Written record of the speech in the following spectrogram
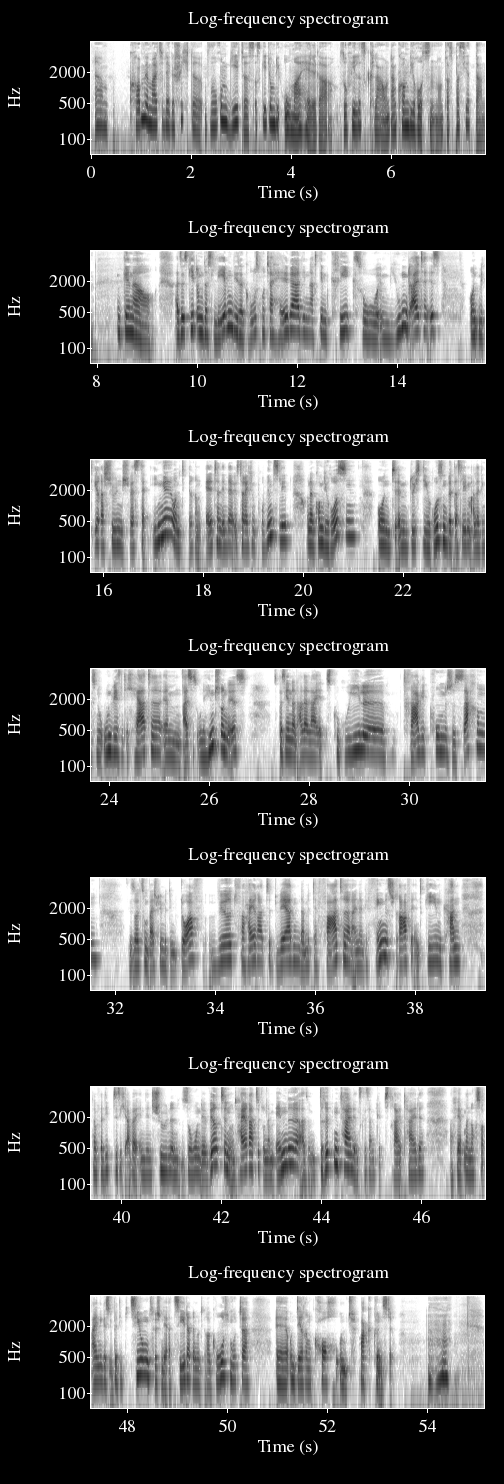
Ähm, kommen wir mal zu der Geschichte. Worum geht es? Es geht um die Oma Helga. So viel ist klar. Und dann kommen die Russen. Und was passiert dann? Genau. Also es geht um das Leben dieser Großmutter Helga, die nach dem Krieg so im Jugendalter ist und mit ihrer schönen Schwester Inge und ihren Eltern in der österreichischen Provinz lebt. Und dann kommen die Russen und ähm, durch die Russen wird das Leben allerdings nur unwesentlich härter, ähm, als es ohnehin schon ist. Es passieren dann allerlei skurrile, tragikomische Sachen. Sie soll zum Beispiel mit dem Dorfwirt verheiratet werden, damit der Vater einer Gefängnisstrafe entgehen kann. Dann verliebt sie sich aber in den schönen Sohn der Wirtin und heiratet. Und am Ende, also im dritten Teil, insgesamt gibt es drei Teile, erfährt man noch so einiges über die Beziehung zwischen der Erzählerin und ihrer Großmutter äh, und deren Koch- und Backkünste. Mhm.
